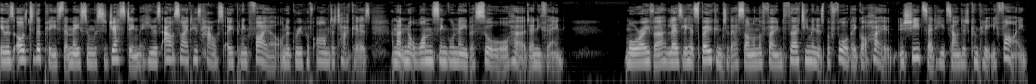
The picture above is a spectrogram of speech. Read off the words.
it was odd to the police that Mason was suggesting that he was outside his house opening fire on a group of armed attackers and that not one single neighbour saw or heard anything. Moreover, Leslie had spoken to their son on the phone 30 minutes before they got home, and she'd said he'd sounded completely fine.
